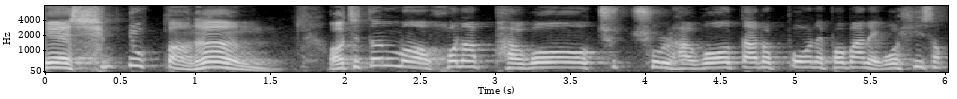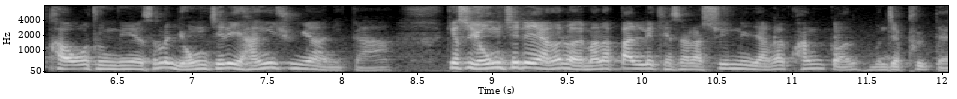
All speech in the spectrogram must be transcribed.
예, 16번은 어쨌든 뭐 혼합하고 추출하고 따로 뽀내 뽑아내고 희석하고 등등에서는 용질의 양이 중요하니까 그래서 용질의 양을 얼마나 빨리 계산할 수 있느냐가 관건 문제 풀 때.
